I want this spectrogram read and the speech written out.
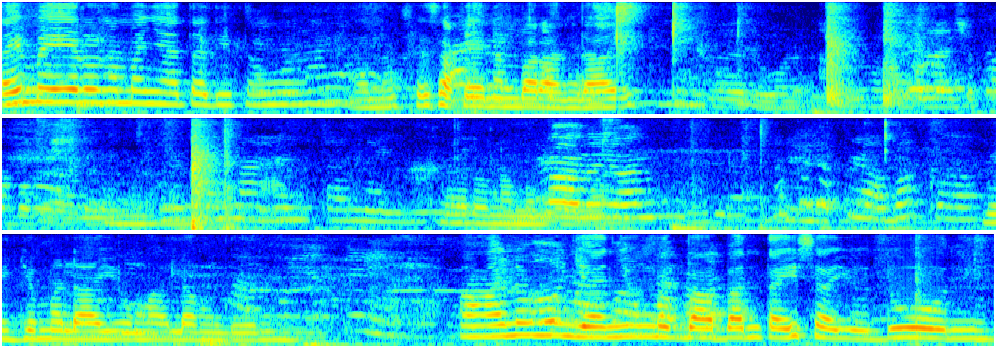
Ay, mayroon naman yata dito ano, sasakyan ng barangay. Meron. Ano, wala siya pabagay. Meron naman pala. Medyo malayo nga lang dun. Ang ano mo yan, yung magbabantay sa'yo dun.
